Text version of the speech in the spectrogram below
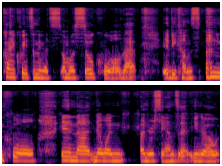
kind of create something that's almost so cool that it becomes uncool in that no one understands it you know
